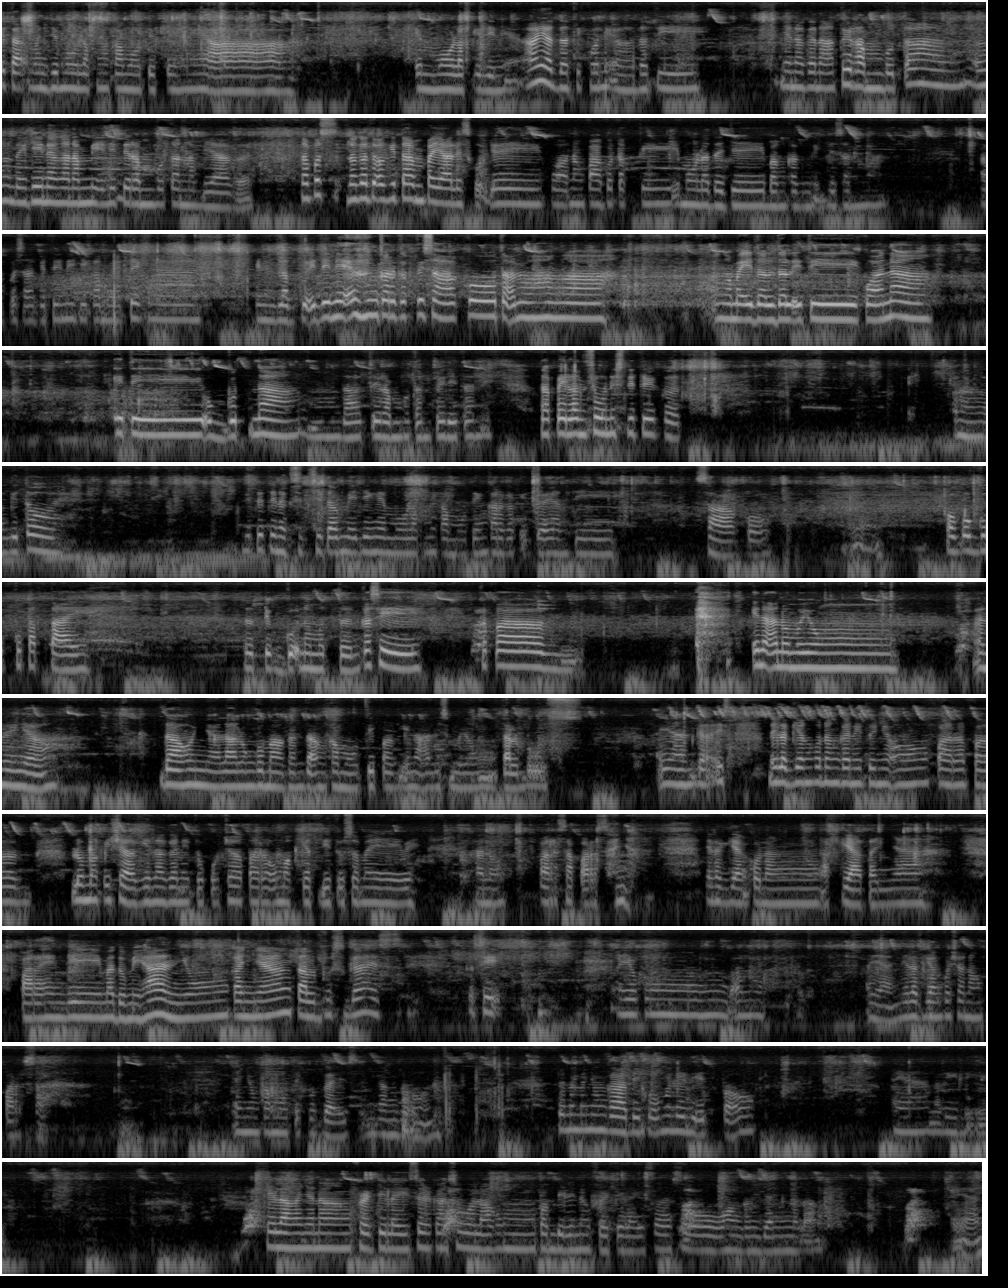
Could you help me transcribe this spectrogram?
kita manjimulak nga kamote ito ni ah imulak idi niya. Ay ah, dati ko ni ah, dati niya na gana ito rambutan. Ah, dahil na nga nami iti rambutan na biyaga. Tapos nagado kita ang payalis ko jay kuha ng pagod akti imula da jay bangkag ni di San Juan. Tapos agit ini di kamote nga in-vlog ko idi ni ang kargak ti sako ta ano nga nga maidaldal iti kuana iti ugot na Mm, dati rambutan pa dito ni tapay lansones dito ikot ah gito eh. dito tinagsitsita medyo nga mulak ni kamuting karga ito yan ti sako Ayan. pag ugot ko tatay tutiggo na mo kasi kapag inaano mo yung ano niya dahon niya lalong gumaganda ang kamuti pag inaalis mo yung talbos. Ayan guys. Nilagyan ko ng ganito niya oh para pag lumaki siya ginaganito ko siya para umakyat dito sa may ano parsa parsa niya. Nilagyan ko ng akyatan niya para hindi madumihan yung kanyang talbos guys. Kasi ayaw kong ano ayan nilagyan ko siya ng parsa yan yung kamote ko guys. Hanggang doon. Ito naman yung gabi ko. Maliliit pa oh. Ayan maliliit. Kailangan niya ng fertilizer kaso wala akong pambili ng fertilizer. So hanggang dyan na lang. Ayan.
